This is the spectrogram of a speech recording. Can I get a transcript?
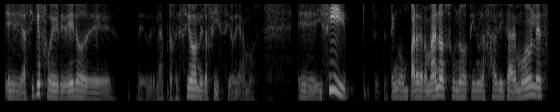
eh, así que fue heredero de, de la profesión, del oficio, digamos. Eh, y sí, tengo un par de hermanos, uno tiene una fábrica de muebles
